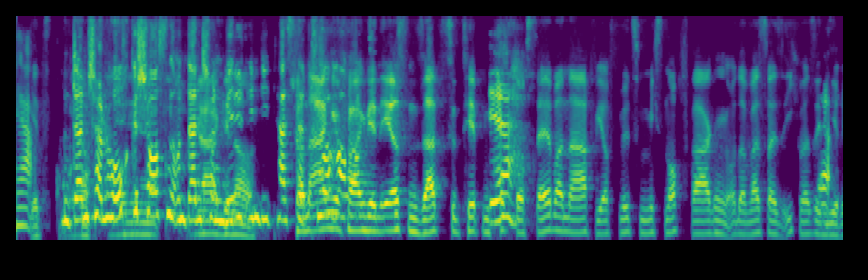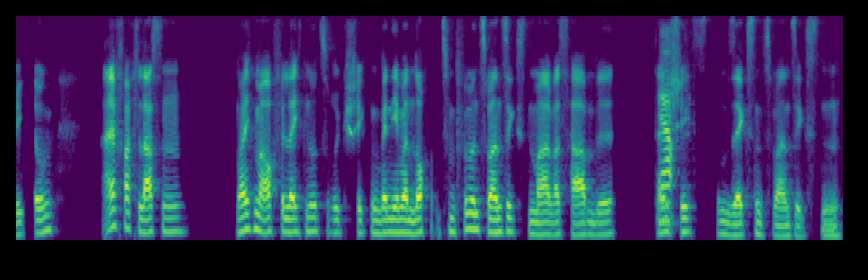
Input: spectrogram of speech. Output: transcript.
ja, jetzt, und dann schon hochgeschossen und dann ja, schon genau. wild in die Tastatur. Schon angefangen, hauen. den ersten Satz zu tippen, ja. guck doch selber nach, wie oft willst du mich noch fragen oder was weiß ich, was in die Richtung. Einfach lassen, manchmal auch vielleicht nur zurückschicken, wenn jemand noch zum 25. Mal was haben will, dann ja. schickst zum 26.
